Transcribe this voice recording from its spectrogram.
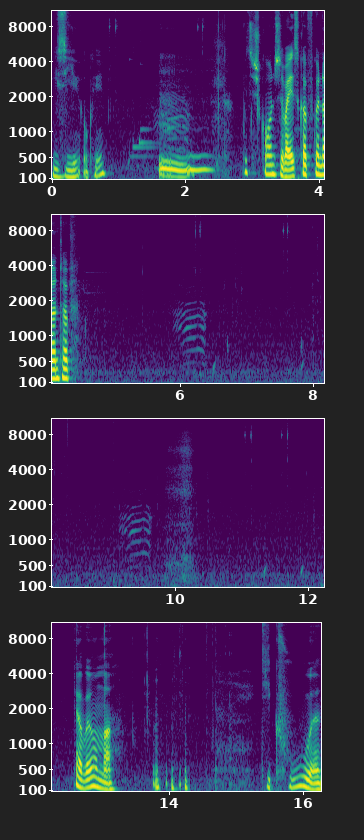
sie, okay. Hm. Muss ich gar nicht Weißkopf genannt habe. Ja, wollen wir mal. Die Kuh.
